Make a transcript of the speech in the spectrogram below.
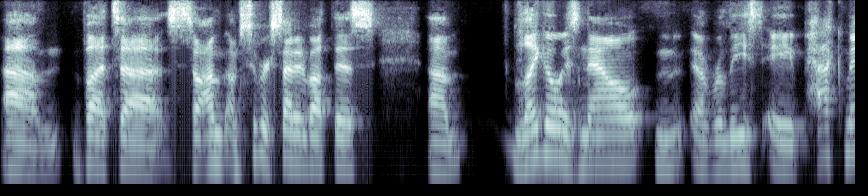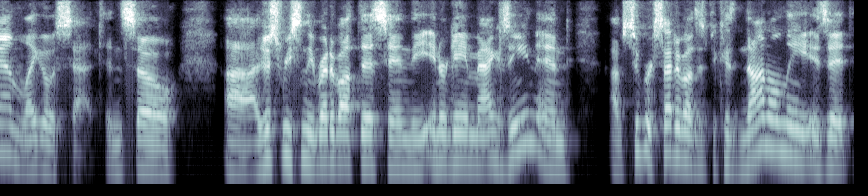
Um, but uh, so I'm, I'm super excited about this. Um, Lego has now uh, released a Pac-Man Lego set, and so uh, I just recently read about this in the InterGame magazine, and I'm super excited about this because not only is it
